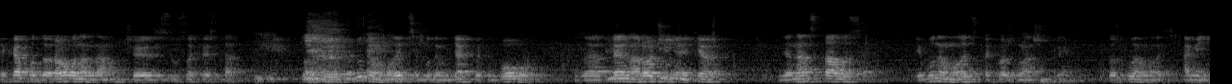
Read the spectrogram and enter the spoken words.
яка подарована нам через Ісуса Христа. Тож будемо молитися, будемо дякувати Богу за те народження, яке для нас сталося, і будемо молитися також за нашу країну. Тож будемо молитися. Амінь.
